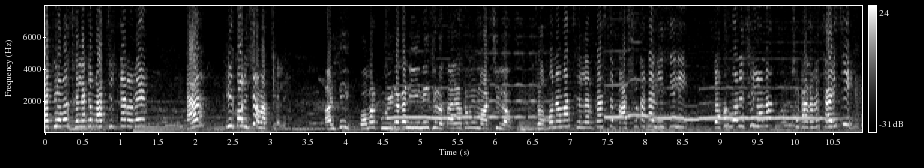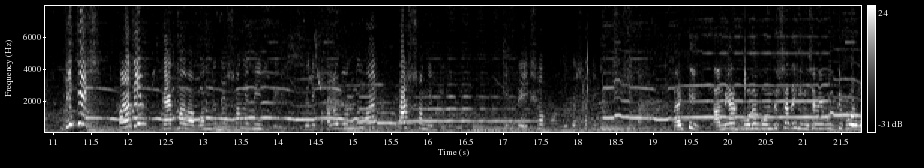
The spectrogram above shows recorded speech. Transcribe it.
এই তুই আমার ছেলেকে মারছিস কেন রে? হ্যাঁ? কি করিস আমার ছেলে? আন্টি ও আমার কুড়ি টাকা নিয়ে নিয়েছিল তাই আমি মারছিলাম। যখন আমার ছেলের কাছ থেকে পাঁচশো টাকা নিয়েছিলি তখন মনে ছিল না সে টাকাটা চাইছি? দিচ্ছিস? দিন দেখ বাবা বন্ধুদের সঙ্গে মিশবি। যদি ভালো বন্ধু হয় তার সঙ্গে মিশবি কিন্তু এইসব বন্ধুদের সাথে মিশিস না। আন্টি আমি আর কোনো বন্ধুর সাথে হিংসামি বুদ্ধি করব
